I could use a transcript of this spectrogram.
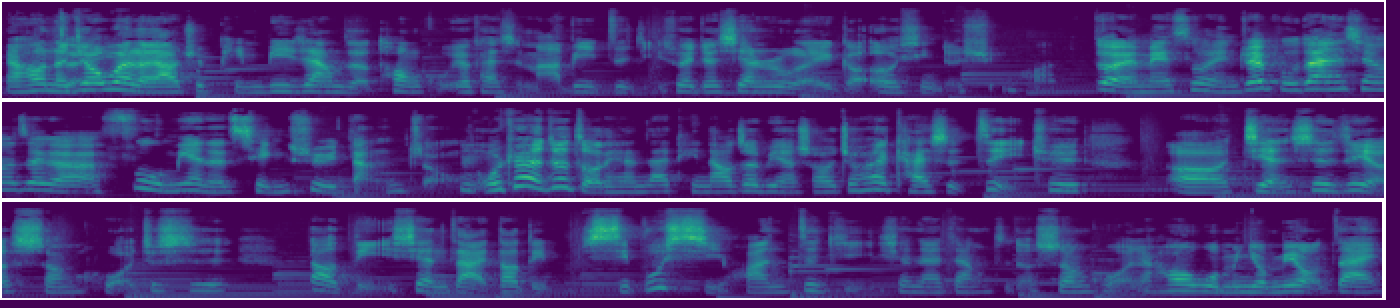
然后呢，就为了要去屏蔽这样子的痛苦，又开始麻痹自己，所以就陷入了一个恶性的循环。对，没错，你就会不断陷入这个负面的情绪当中。嗯，我觉得就昨天在听到这边的时候，就会开始自己去呃检视自己的生活，就是到底现在到底喜不喜欢自己现在这样子的生活，然后我们有没有在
